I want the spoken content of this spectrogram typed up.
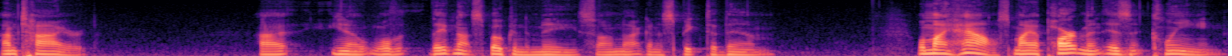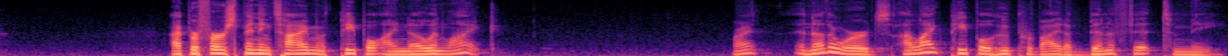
I'm tired. I, you know, well, they've not spoken to me, so I'm not going to speak to them. Well, my house, my apartment isn't clean. I prefer spending time with people I know and like. Right? In other words, I like people who provide a benefit to me.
